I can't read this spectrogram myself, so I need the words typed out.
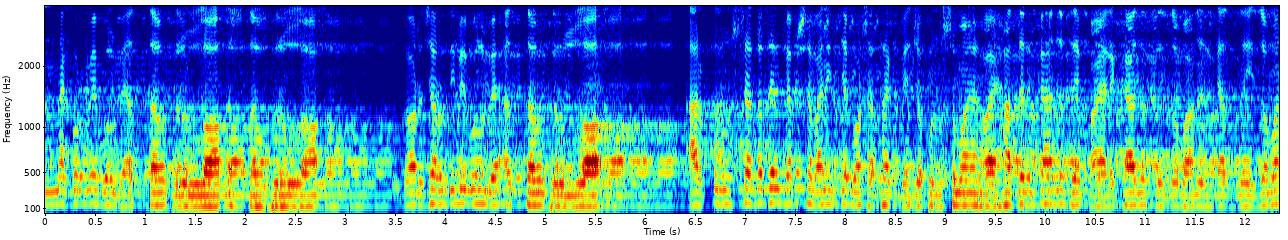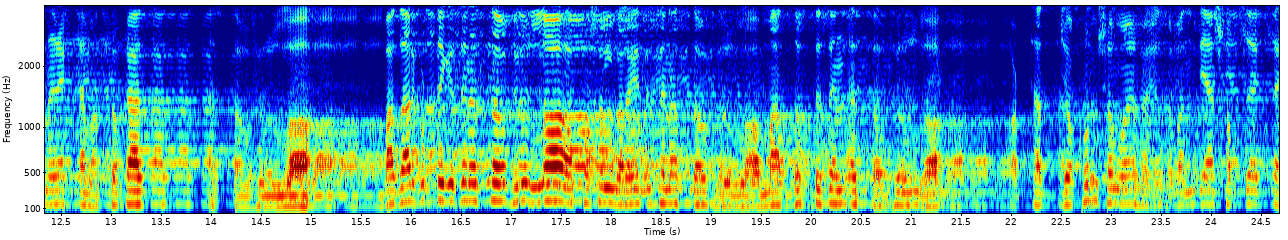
রান্না করবে, বলবে, আস্তাগফিরুল্লাহ আস্তাগফিরুল্লাহ। ঘর দিবে, বলবে, আস্তাগফিরুল্লাহ। আর পুরুষরা তাদের ব্যবসা বাণিজ্যে বসা থাকবে, যখন সময় হয়, হাতের কাজ আছে, পায়ের কাজ আছে, জবানের কাজ নেই, জবানের একটা মাত্র কাজ, আস্তাগফিরুল্লাহ। বাজার করতে গেছেন, আস্তাগফিরুল্লাহ। ফসল বাড়াইতেছেন, আস্তাগফিরুল্লাহ। মাছ ধরতেছেন, আস্তাগফিরুল্লাহ। অর্থাৎ যখন সময় হয়, জবান দেয়া শব্দ একটা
